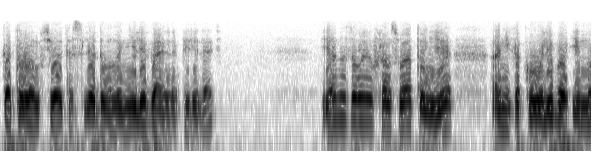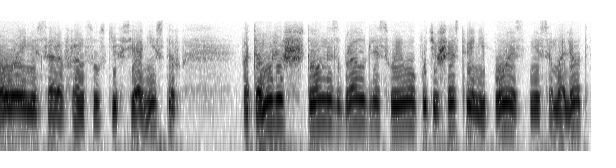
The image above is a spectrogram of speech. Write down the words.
которым все это следовало нелегально передать. Я называю Франсуа Тонье, а не какого-либо иного эмиссара французских сионистов, потому лишь, что он избрал для своего путешествия не поезд, не самолет,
